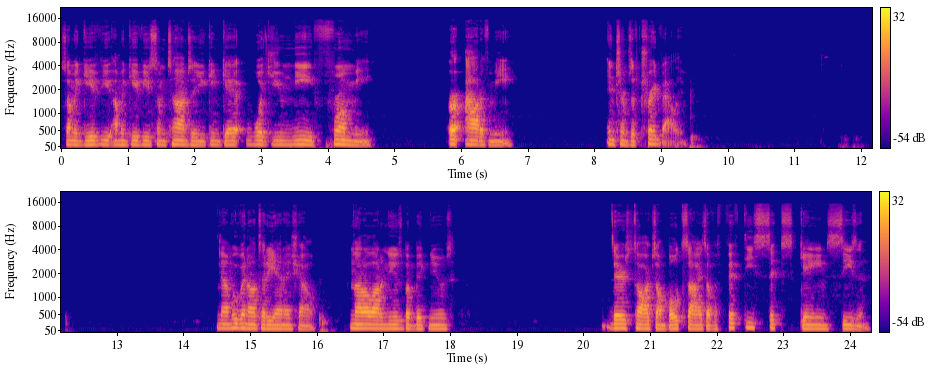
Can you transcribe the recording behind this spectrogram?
So I'm gonna give you I'm gonna give you some time so you can get what you need from me or out of me in terms of trade value. Now moving on to the NHL. Not a lot of news, but big news. There's talks on both sides of a 56 game season.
